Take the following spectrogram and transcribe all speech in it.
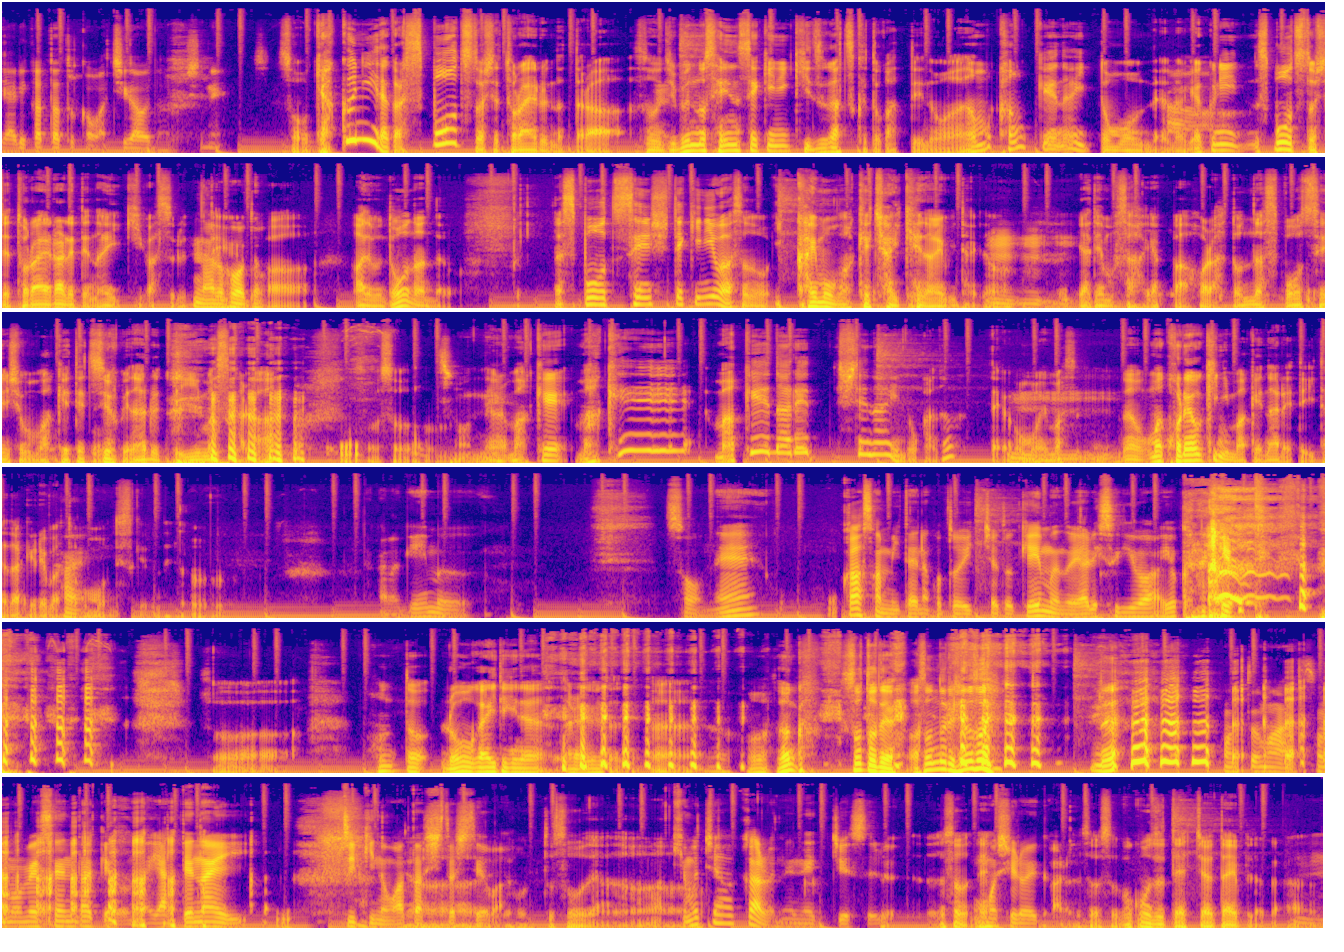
やり方とかは違うだろうしね。そう、逆に、だからスポーツとして捉えるんだったら、その自分の戦績に傷がつくとかっていうのはあんま関係ないと思うんだよね逆にスポーツとして捉えられてない気がするっていうなるほどあ、でもどうなんだろう。スポーツ選手的には、その、一回も負けちゃいけないみたいな。いやでもさ、やっぱほら、どんなスポーツ選手も負けて強くなるって言いますから、そうそう。そうねだから負け、負け、負け慣れしてないのかな？って思いますねまあ、これを機に負け慣れていただければと思うんですけどね。だからゲーム、そうね。お母さんみたいなことを言っちゃうとゲームのやりすぎは良くないよって。そう。本当老害的な、あれだなんか、外で遊んでるしなさい。ね。本当まあ、その目線だけどな、やってない時期の私としては。本当そうだよな。気持ちはわかるね、熱中する。そうね面。白いから。そうそう、僕もずっとやっちゃうタイプだから。うんうん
